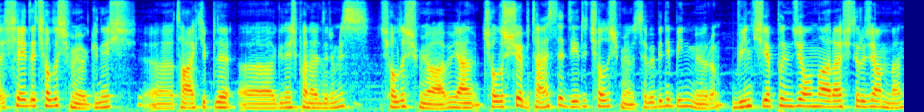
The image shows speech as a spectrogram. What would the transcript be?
e, şeyde çalışmıyor. Güneş e, takipli e, güneş panellerimiz çalışmıyor abi. Yani çalışıyor bir tanesi de diğeri çalışmıyor. Sebebini bilmiyorum. Winch yapınca onu araştıracağım ben.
